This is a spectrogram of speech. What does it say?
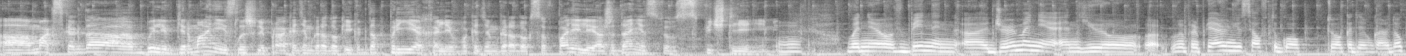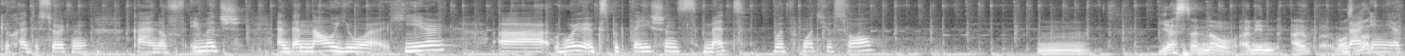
А, Макс, когда были в Германии и слышали про Академгородок, и когда приехали в Академгородок, совпали ли ожидания с, с впечатлениями? Mm-hmm. When you've been in uh, Germany and you uh, were preparing yourself to go to Академгородок, you had a certain kind of image, and then now you are here – Uh, were your expectations met with what you saw? Mm, yes and no. I mean, I was да not. И нет.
